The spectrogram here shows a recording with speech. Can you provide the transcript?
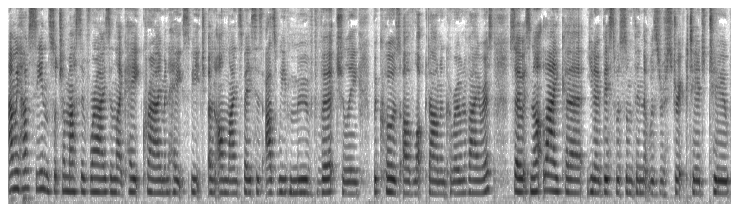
And we have seen such a massive rise in like hate crime and hate speech and online spaces as we've moved virtually because of lockdown and coronavirus. So it's not like uh, you know this was something that was restricted to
